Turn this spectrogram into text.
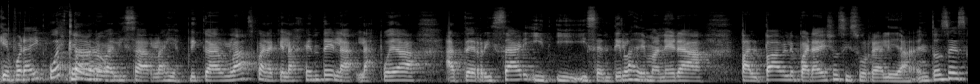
que por ahí cuesta verbalizarlas y explicarlas para que la gente las pueda aterrizar y, y sentirlas de manera palpable para ellos y su realidad. Entonces,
